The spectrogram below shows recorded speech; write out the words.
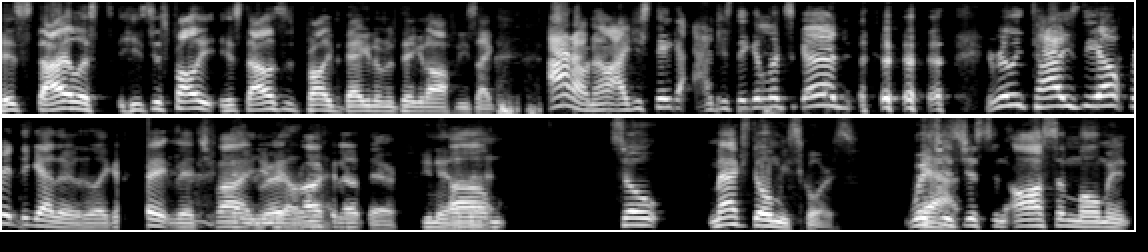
His stylist, he's just probably his stylist is probably begging him to take it off, and he's like, "I don't know. I just think I just think it looks good. it really ties the outfit together." They're like, "All right, Mitch, fine, yeah, you are rocking out there." You know. um. So Max Domi scores, which yeah. is just an awesome moment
